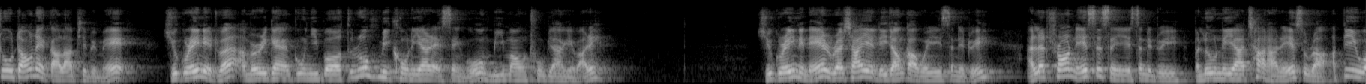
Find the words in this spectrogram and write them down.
တိုးတောင်းတဲ့ကာလဖြစ်ပေမဲ့ယူကရိန်းတွေအတွက်အမေရိကန်အကူအညီပေါ်သူတို့မှီခိုနေရတဲ့အဆင့်ကိုမီးမောင်းထိုးပြခဲ့ပါတယ်။ယူကရိန်းအနေနဲ့ရုရှားရဲ့လေကြောင်းကာကွယ်ရေးစနစ်တွေ electronic စစ်စင်ရေးစနစ်တွေဘလို့နေရာချထားတယ်ဆိုတာအပြည့်အဝ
